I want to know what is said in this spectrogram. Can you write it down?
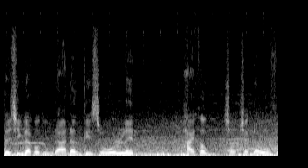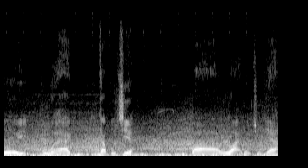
đây chính là cầu thủ đã nâng tỷ số lên 2-0 trong trận đấu với U22 Campuchia và loại đội chủ nhà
